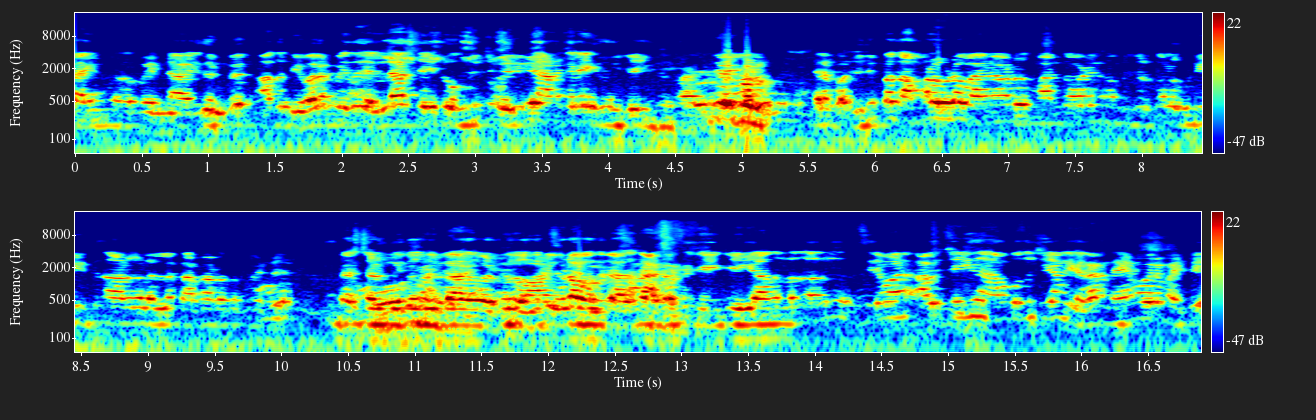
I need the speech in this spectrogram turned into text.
ടൈം പിന്നെ ഇതുണ്ട്. അത് ഡെവലപ്പ് ചെയ്ത് എല്ലാ സ്റ്റേറ്റിലും ഒന്നിച്ച് വരികയാണെങ്കിലേ ഇത് വിജയിക്കുള്ളൂ. ചിലപ്പോ ഇതിപ്പോ നമ്മളിവിടെ വയനാട് മാനന്തവാടിയെ സംബന്ധിച്ചിടത്തോളം ഇവിടെ ഇരിക്കുന്ന ആളുകളെല്ലാം കർണാടകത്തിൽ പോയിട്ട് ടെസ്റ്റ് എടുത്ത് ഇതൊന്നും ഇല്ലാതെ വന്നിട്ട് ഇവിടെ വന്നിട്ട് അതിന്റെ അഡ്രസ് ചേഞ്ച് ചെയ്യുക എന്നുള്ളത് അത് സ്ഥിരമായി അവർ ചെയ്യുന്ന നമുക്കൊന്നും ചെയ്യാൻ കഴിയില്ല. കാരണം നിയമപരമായിട്ട്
